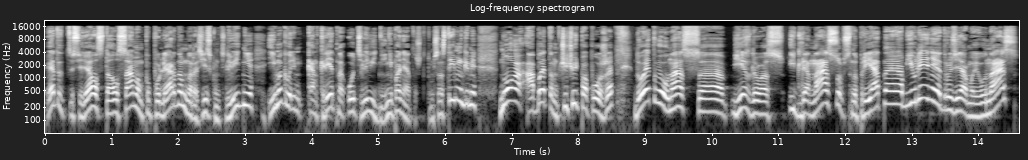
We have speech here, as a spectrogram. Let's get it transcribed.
этот сериал стал самым популярным на российском телевидении, и мы говорим конкретно о телевидении. Непонятно, что там со стримингами, но об этом чуть-чуть попозже. До этого у нас э, есть для вас и для нас, собственно, приятное объявление, друзья мои. У нас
